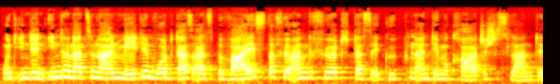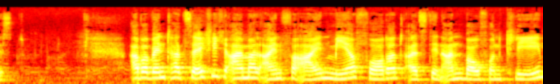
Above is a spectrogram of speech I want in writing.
Und in den internationalen Medien wurde das als Beweis dafür angeführt, dass Ägypten ein demokratisches Land ist. Aber wenn tatsächlich einmal ein Verein mehr fordert als den Anbau von Klee,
